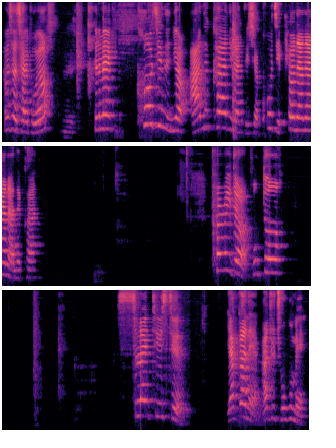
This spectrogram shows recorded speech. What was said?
하면서 잘 보여? 네. 그 다음에 커지는요, 아늑한이란 뜻이야. 코지, 편안한 아늑한. corridor, 복도, slightest, 약간의, 아주 조금의,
